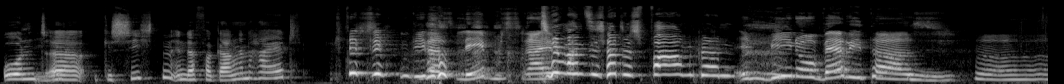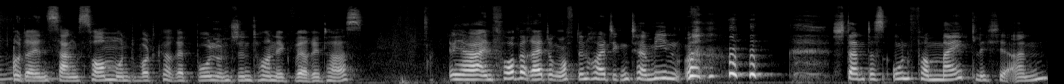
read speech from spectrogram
und äh, Geschichten in der Vergangenheit, Geschichten, die das Leben die schreibt. man sich hätte sparen können. In Vino Veritas. Mhm. Oder in Sang-Som und Wodka Red Bull und Gin Tonic Veritas. Ja, in Vorbereitung auf den heutigen Termin stand das Unvermeidliche an.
